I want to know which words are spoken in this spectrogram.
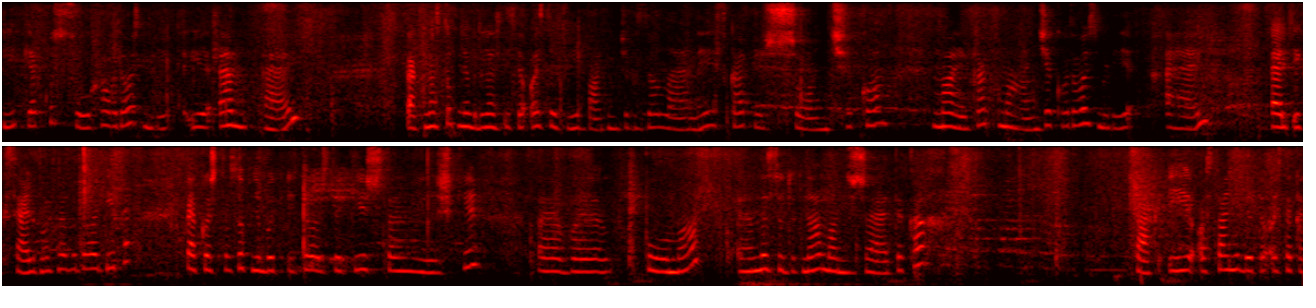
бік, як косуха в розмірі ML. Так, наступний буде у нас іде ось такий батничок зелений з капюшончиком. Має катманчик в розмірі L. LXL можна буде одіти. Також наступні будуть іти ось такі штанішки е, в Puma. Е, Внизу тут на манжетиках. Так, і останнє буде ось така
